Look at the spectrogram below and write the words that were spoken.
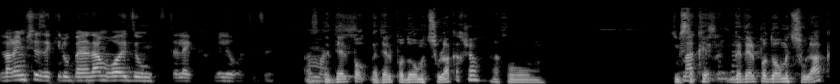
דברים שזה כאילו בן אדם רואה את זה הוא מצטלק מלראות את זה. אז ממש. גדל פה, גדל פה דור מצולק עכשיו? אנחנו... מסתכל? גדל פה דור מצולק?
